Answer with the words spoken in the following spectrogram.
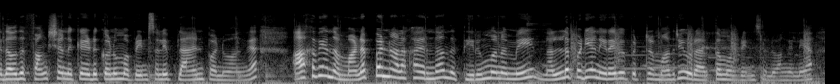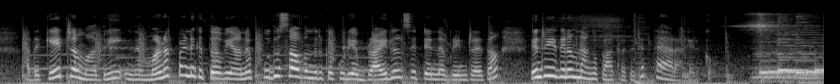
ஏதாவது ஃபங்க்ஷனுக்கு எடுக்கணும் அப்படின்னு சொல்லி பிளான் பண்ணுவாங்க. ஆகவே அந்த மணப்பெண் அழகாக இருந்தால் அந்த திருமணமே நல்லபடியாக நிறைவு பெற்ற மாதிரி ஒரு அர்த்தம் அப்படின்னு சொல்லுவாங்க இல்லையா? அதுக்கேற்ற மாதிரி இந்த மணப்பெண்ணுக்கு தேவையான புதுசாக வந்திருக்கக்கூடிய பிரைடல் செட் என்ன அப்படின்றது தான் இன்றைய தினம் நாங்கள் பார்க்குறதுக்கு தயாராக இருக்கோம்.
